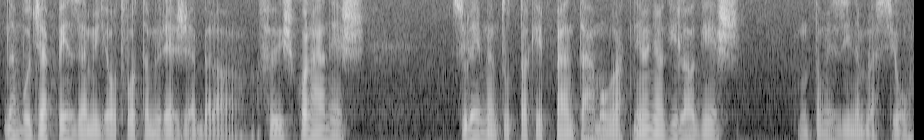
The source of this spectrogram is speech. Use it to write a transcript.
nem volt zseppénzem, ugye ott voltam üres zsebbel a, a főiskolán, és szüleim nem tudtak éppen támogatni anyagilag, és mondtam, hogy ez így nem lesz jó.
